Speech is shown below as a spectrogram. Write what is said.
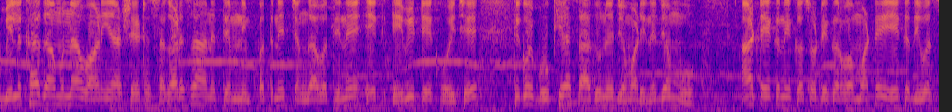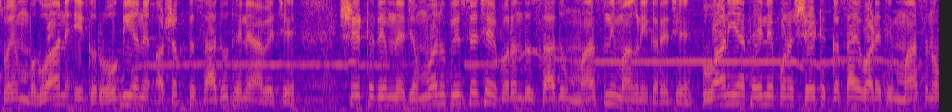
બિલખા ગામના વાણિયા શેઠ સગાડસા અને તેમની પત્ની ચંગાવતીને એક એવી ટેક હોય છે કે કોઈ ભૂખ્યા સાધુને જમાડીને જમવું. આ ટેકની કસોટી કરવા માટે એક દિવસ સ્વયં ભગવાન એક રોગી અને અશક્ત સાધુ થઈને આવે છે. શેઠ તેમને જમવાનું પીરસે છે, પરંતુ સાધુ માંસની માંગણી કરે છે. વાણિયા થઈને પણ શેઠ કસાય વાડેથી માંસનો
